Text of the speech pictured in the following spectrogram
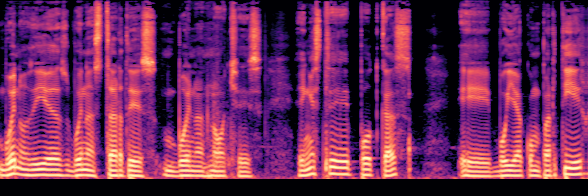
Buenos días, buenas tardes, buenas noches. En este podcast eh, voy a compartir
